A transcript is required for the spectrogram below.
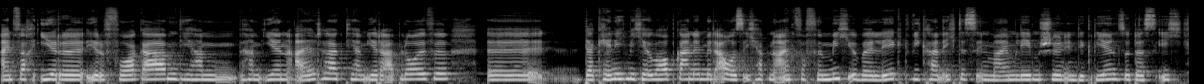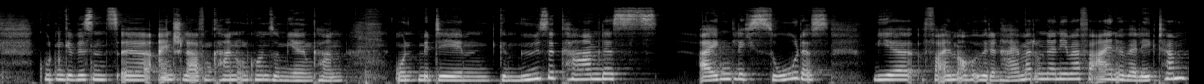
einfach ihre ihre Vorgaben, die haben haben ihren Alltag, die haben ihre Abläufe. Äh, da kenne ich mich ja überhaupt gar nicht mit aus. Ich habe nur einfach für mich überlegt, wie kann ich das in meinem Leben schön integrieren, so dass ich guten Gewissens äh, einschlafen kann und konsumieren kann. Und mit dem Gemüse kam das eigentlich so, dass wir vor allem auch über den Heimatunternehmerverein überlegt haben,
